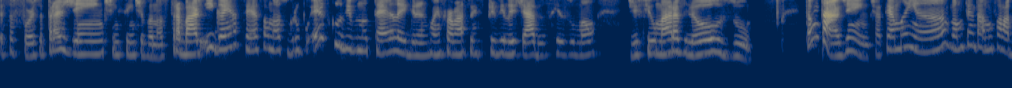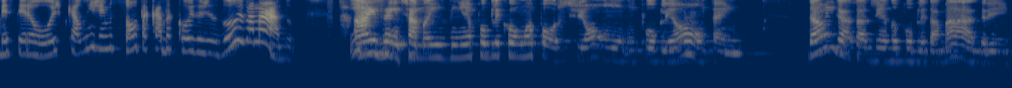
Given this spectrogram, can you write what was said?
essa força pra gente, incentiva nosso trabalho e ganha acesso ao nosso grupo exclusivo no Telegram, com informações privilegiadas, resumão de fio maravilhoso. Então tá, gente, até amanhã. Vamos tentar não falar besteira hoje, porque a Lua Gêmeos solta cada coisa, Jesus amado. E- Ai, gente, a mãezinha publicou uma post, um, um publi ontem. Dá uma engajadinha no publi da Madre,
